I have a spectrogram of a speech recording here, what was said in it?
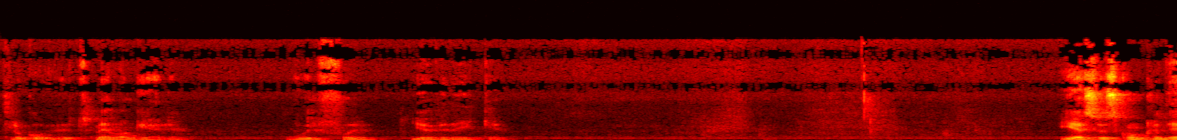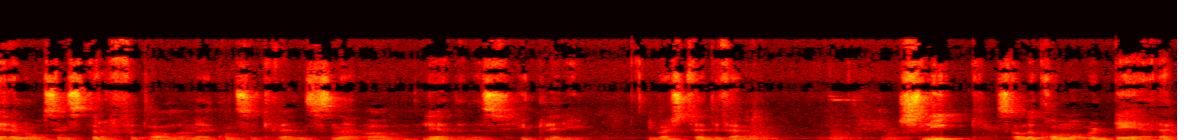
til å gå ut med evangeliet. Hvorfor gjør vi det ikke? Jesus konkluderer nå sin straffetale med konsekvensene av ledernes hykleri. I vers 35. Slik skal det komme over dere,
